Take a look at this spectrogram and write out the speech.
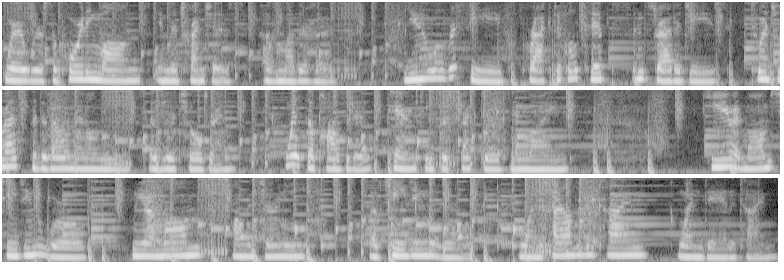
where we're supporting moms in the trenches of motherhood. You will receive practical tips and strategies to address the developmental needs of your children with a positive parenting perspective in mind. Here at Moms Changing the World, we are moms on the journey of changing the world, one child at a time, one day at a time.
